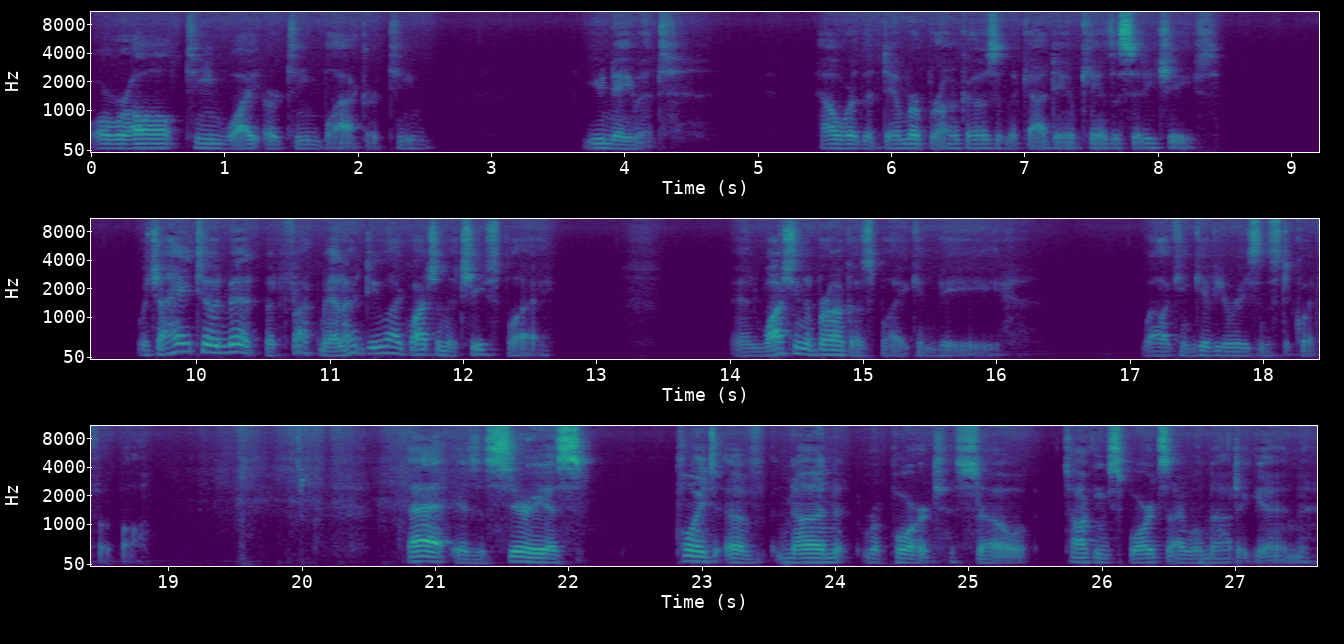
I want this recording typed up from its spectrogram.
Or we're all team white or team black or team you name it. How were the Denver Broncos and the goddamn Kansas City Chiefs? Which I hate to admit, but fuck man, I do like watching the Chiefs play. And watching the Broncos play can be well, it can give you reasons to quit football. That is a serious point of non report. So, talking sports, I will not again,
